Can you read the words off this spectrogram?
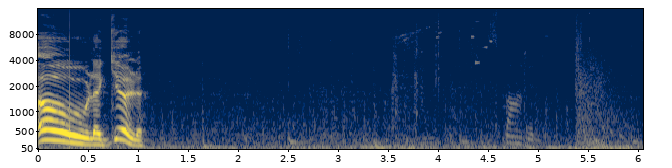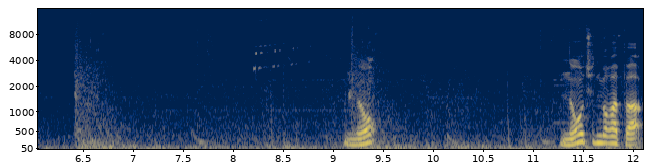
Oh, la gueule tu ne m'auras pas.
